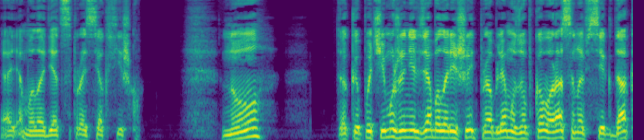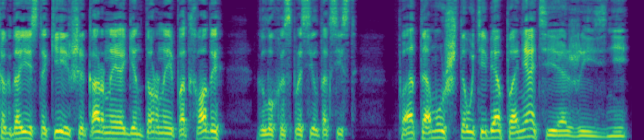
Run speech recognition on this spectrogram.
А я, молодец, просек фишку. Ну, так и почему же нельзя было решить проблему Зубкова раз и навсегда, когда есть такие шикарные агентурные подходы? — глухо спросил таксист. — Потому что у тебя понятия жизни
